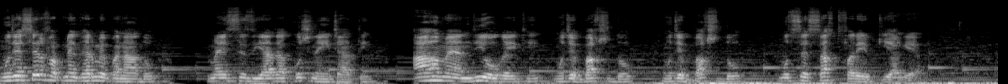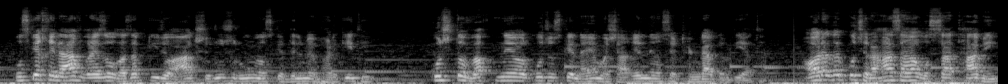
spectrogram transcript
مجھے صرف اپنے گھر میں پناہ دو۔ میں اس سے زیادہ کچھ نہیں چاہتی۔ آہ، میں اندھی ہو گئی تھی۔ مجھے بخش دو۔ مجھے بخش دو۔ مجھ سے سخت فریب کیا گیا۔ اس کے خلاف غیظ و غضب کی جو آگ شروع شروع میں اس کے دل میں بھڑکی تھی، کچھ تو وقت نے اور کچھ اس کے نئے مشاغل نے اسے ٹھنڈا کر دیا تھا۔ اور اگر کچھ رہا سہا غصہ تھا بھی،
